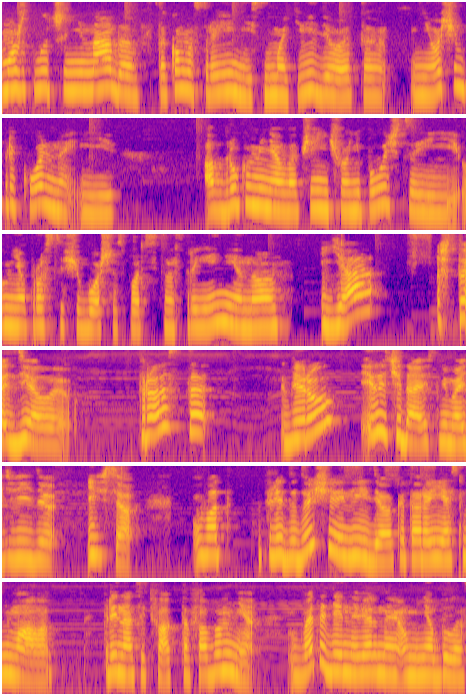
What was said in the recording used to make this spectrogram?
может, лучше не надо в таком настроении снимать видео, это не очень прикольно, и... А вдруг у меня вообще ничего не получится, и у меня просто еще больше испортится настроение, но я что делаю? Просто беру и начинаю снимать видео, и все. Вот предыдущее видео, которое я снимала, 13 фактов обо мне – в этот день, наверное, у меня было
